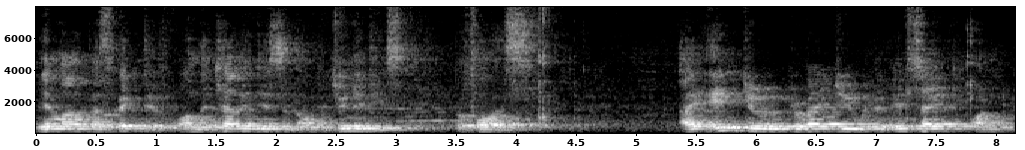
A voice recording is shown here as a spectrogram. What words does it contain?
Myanmar perspective on the challenges and opportunities before us. I aim to provide you with an insight on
